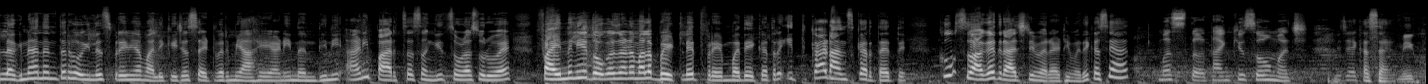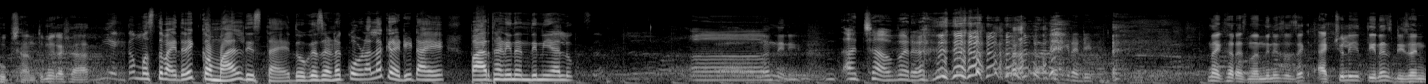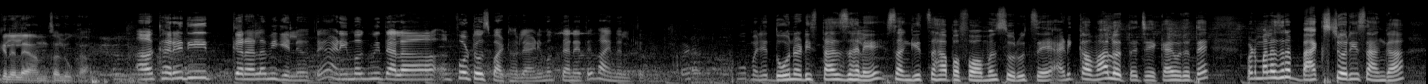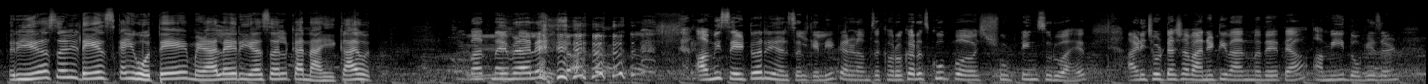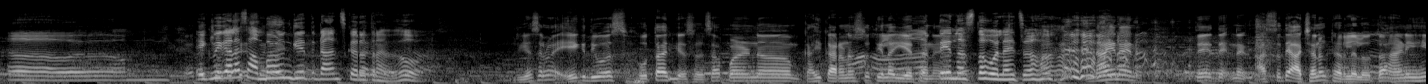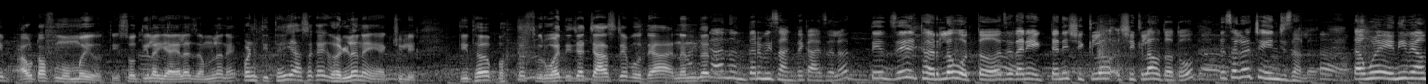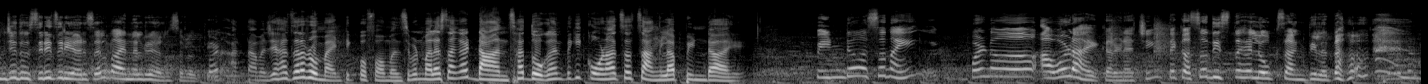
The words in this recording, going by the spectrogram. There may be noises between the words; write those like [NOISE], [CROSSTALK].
लग्नानंतर होईलच प्रेम या मालिकेच्या सेटवर. मी आहे आणि नंदिनी आणि पार्थचा संगीत सोहळा सुरू आहे. फायनली हे दोघं जण मला भेटलेत फ्रेममध्ये एकत्र इतका डान्स करतायत ते. खूप स्वागत राजश्री मराठीमध्ये. कसे आहात? मस्त. थँक्यू सो मच विजय कसा आहे? मी खूप छान. तुम्ही कशा आहात? मी एकदम मस्त. पाहिजे कमाल दिसत आहे दोघं जण कोणाला क्रेडिट आहे? पार्थ आणि नंदिनी या लुक नंदिनी. अच्छा बरं. [LAUGHS] क्रेडिट नाही खरंच नंदिनीचंच एक ॲक्च्युली तिनेच डिझाईन केलेला आहे आमचा लुक हा. खरेदी करायला मी गेले होते आणि मग मी त्याला फोटोज पाठवले आणि मग त्याने ते फायनल केलं. खूप म्हणजे दोन अडीच तास झाले संगीतचा हा परफॉर्मन्स सुरूच आहे आणि कमाल होतं जे काय होतं ते. पण मला जरा बॅक स्टोरी सांगा. रिहर्सल डेज काही होते मिळाले रिहर्सल का नाही? काय होतं? अजिबात नाही मिळाले. [LAUGHS] आम्ही सेटवर रिहर्सल केली कारण आमचं खरोखरच खूप शूटिंग सुरू आहे. आणि छोट्याशा वॅनिटी व्हॅनमध्ये त्या आम्ही दोघेजण एकमेकाला सांभाळून घेत डान्स करत राहू हो. रिहर्सल एक दिवस होता रिहर्सलचा पण काही कारणास्तव तिला येता ते नसतं बोलायचं. नाही नाही. ते ते नाही असं ते अचानक ठरलेलं होतं आणि ही आउट ऑफ मुंबई होती. सो तिला यायला जमलं नाही. पण तिथेही असं काही घडलं नाही ॲक्च्युली तिथं फक्त सुरुवातीच्या चार स्टेप होत्या नंतर त्यानंतर मी सांगते काय झालं. ते जे ठरलं होतं जे त्याने एकट्याने शिकलं शिकला होता तो ते सगळं चेंज झालं. त्यामुळे एनिवे आमची दुसरीच रिहर्सल फायनल रिहर्सल होती. पण आता म्हणजे हा जरा रोमॅन्टिक परफॉर्मन्स आहे. पण मला सांगा डान्स हा दोघांपैकी कोणाचा चांगला पिंड आहे? पिंड असं नाही. पण आवड आहे करण्याची. ते कसं दिसतं हे लोक सांगतील आता.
